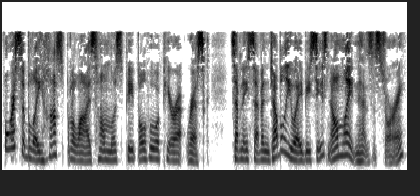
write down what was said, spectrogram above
forcibly hospitalize homeless people who appear at risk. 77 WABC's Noam Laden has the story.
